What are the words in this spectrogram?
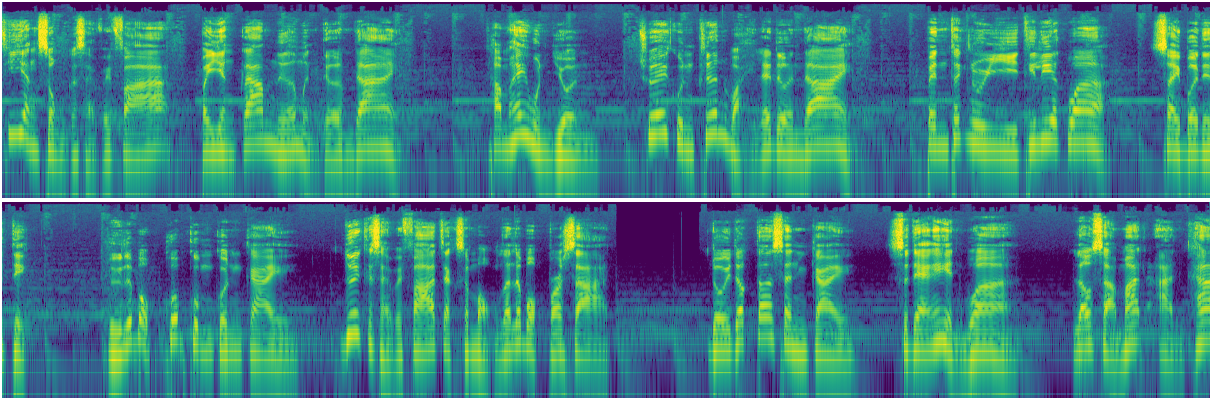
ที่ยังส่งกระแสไฟฟ้าไปยังกล้ามเนื้อเหมือนเดิมได้ทำให้หุ่นยนต์ช่วยให้คุณเคลื่อนไหวและเดินได้ เป็นเทคโนโลยีที่เรียกว่าไหรือระบบควบคุมกลไก ด้วยกระแสไฟฟ้าจากสมองและระบบประสาท โดยดรเซนไกแสดงให้เห็นว่า เราสามารถอ่านค่า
